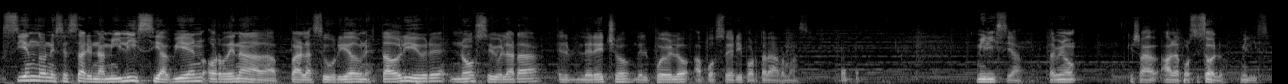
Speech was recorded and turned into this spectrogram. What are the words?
Siendo necesaria una milicia bien ordenada para la seguridad de un Estado libre, no se violará el derecho del pueblo a poseer y portar armas. Milicia, término que ya habla por sí solo, milicia.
